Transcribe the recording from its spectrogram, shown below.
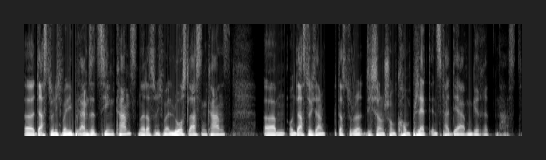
äh, dass du nicht mehr die Bremse ziehen kannst, ne, dass du nicht mehr loslassen kannst ähm, und dass du, dich dann, dass du dich dann schon komplett ins Verderben geritten hast.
